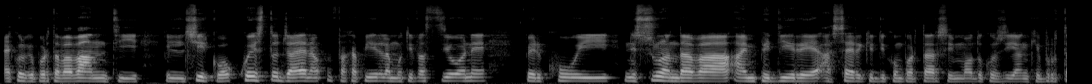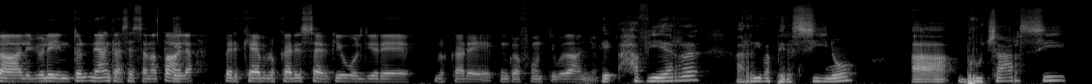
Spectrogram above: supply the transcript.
è quello che portava avanti il circo. Questo già era- fa capire la motivazione per cui nessuno andava a impedire a Sergio di comportarsi in modo così anche brutale, violento, neanche la stessa Natalia, perché bloccare Sergio vuol dire bloccare comunque la fonte di guadagno. E Javier arriva persino a bruciarsi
